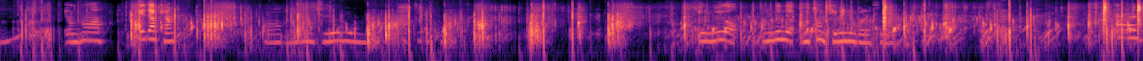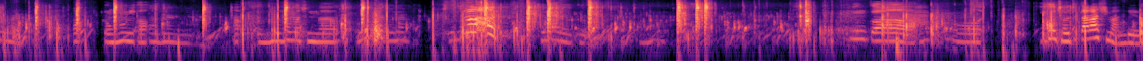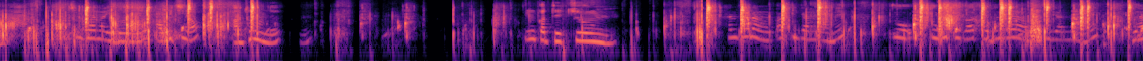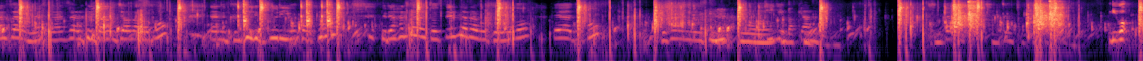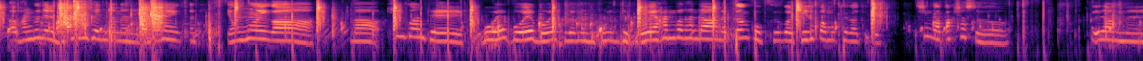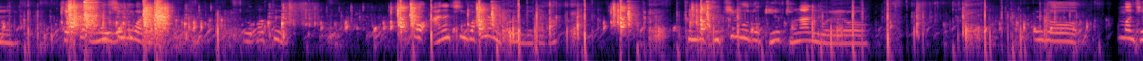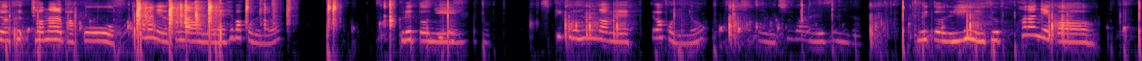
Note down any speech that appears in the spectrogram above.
음? 영성아, 깨자, 그냥. 아 방금 주혁이 형 지금 우리가 방금 전에 엄청 재밌는 걸 했어요. 아이고 어, 영성이, 어, 아 아, 오빠 전화 전화 전화를 했거든 그러니까, 어, 이건 절대 따라하시면 안 돼요. 친구 하나 이거예요? 아 친형? 안 쳤는데? 그러니까 대충 한 사람을 빡치게 한 다음에 또또 그때가 또한 사람을 빡치게 한 다음에 그한 사람이랑 그한 사람이랑 전화하고? 그다음에 그 둘이 둘이 욕하고 그래 한 사람 더 센 사람을 골라서 해가지고 그 사람이 어, 뒤에 맞게 하는 거지 진짜 진짜. 이거 어, 방금 전에 무슨 짓을 했냐면 영호이 영호이 가 막 친구한테 뭐해 뭐해 뭐해? 그러면서 거기서 뭐해? 한 번 한 다음에 끊고 그걸 계속 반복해가지고 친구가 빡쳤어요. 그 다음에 제가 또 아는 친구가 있어요. 이거 버튼 또 아는 친구 한 명 있거든요 제가. 근데 그 친구도 계속 전화하는 거예요. 그래서 한번 제가 그 전화를 받고 가만히 놔둔 다음에 해봤거든요. 그랬더니 스피커로 해놓은 다음에 해봤거든요. 이거 친구 하나 있습니다. 그랬더니 그 화난 얘가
